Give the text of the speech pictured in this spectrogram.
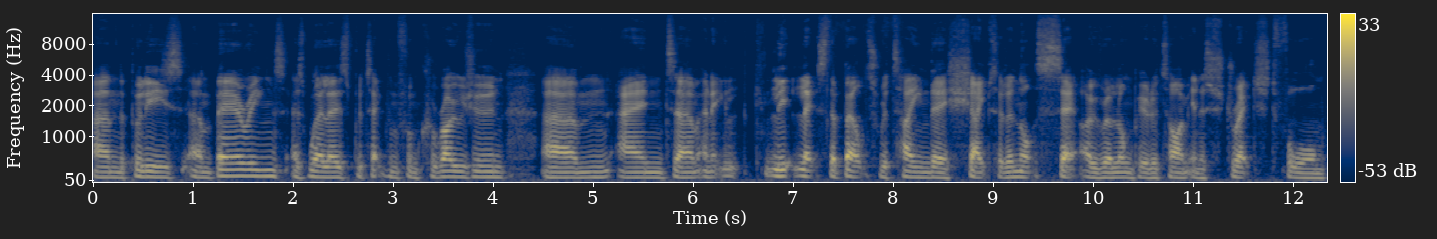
um, the pulleys um, bearings, as well as protect them from corrosion, um, and um, and it lets the belts retain their shape, so they're not set over a long period of time in a stretched form,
